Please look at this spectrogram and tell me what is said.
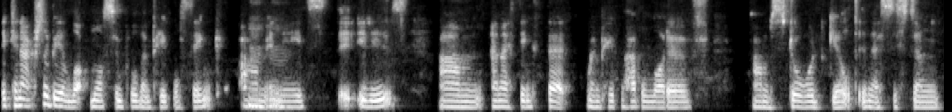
it can actually be a lot more simple than people think. Um, mm-hmm. It needs it, it is, um, and I think that when people have a lot of um, stored guilt in their system,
